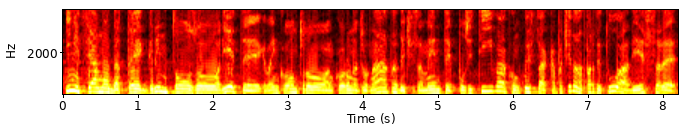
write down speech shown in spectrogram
Iniziamo da te grintoso Ariete che va incontro ancora una giornata decisamente positiva con questa capacità da parte tua di essere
